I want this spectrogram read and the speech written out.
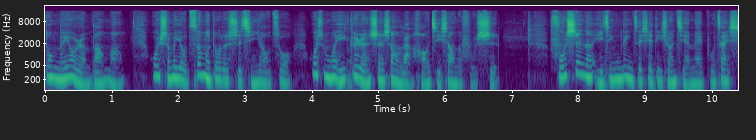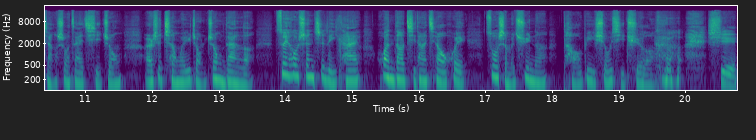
都没有人帮忙？为什么有这么多的事情要做？为什么一个人身上揽好几项的服饰？服饰呢，已经令这些弟兄姐妹不再享受在其中，而是成为一种重担了。最后甚至离开，换到其他教会。”做什么去呢？逃避休息去了。是，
